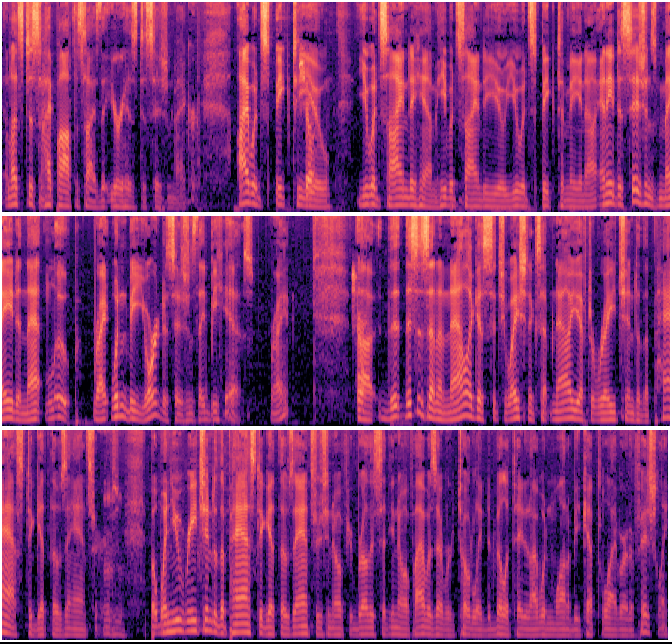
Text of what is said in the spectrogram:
and let's just hypothesize that you're his decision maker. I would speak to sure. you, you would sign to him, he would sign to you, you would speak to me. Now, any decisions made in that loop, right, wouldn't be your decisions, they'd be his, right? Sure. Uh, th- this is an analogous situation, except now you have to reach into the past to get those answers. Mm-hmm. But when you reach into the past to get those answers, you know, if your brother said, you know, if I was ever totally debilitated, I wouldn't want to be kept alive artificially.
